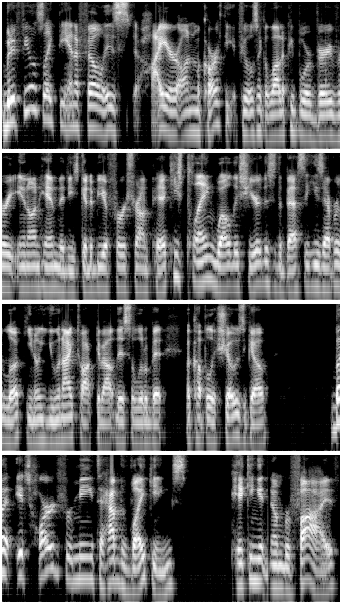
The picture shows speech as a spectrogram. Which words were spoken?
But it feels like the NFL is higher on McCarthy. It feels like a lot of people are very, very in on him that he's going to be a first round pick. He's playing well this year. This is the best that he's ever looked. You know, you and I talked about this a little bit a couple of shows ago. But it's hard for me to have the Vikings picking at number five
